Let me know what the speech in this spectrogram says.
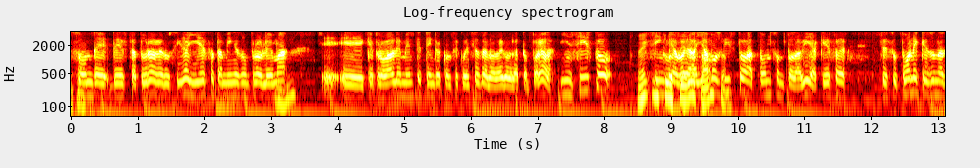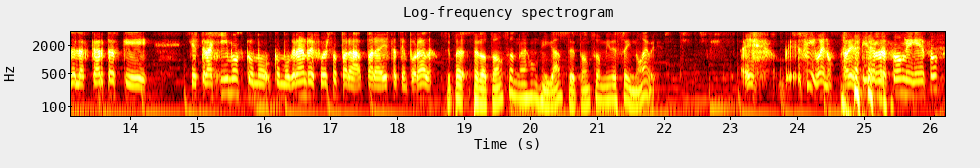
son, de, estatura reducida y eso también es un problema eh, eh, que probablemente tenga consecuencias a lo largo de la temporada. Insisto, eh, sin que hayamos visto a Thompson todavía, que esa se supone que es una de las cartas que que trajimos como, como gran refuerzo para, para esta temporada. Sí, pero, Thompson no es un gigante, Thompson mide 6'9". Eh, sí, bueno, a ver, tienes razón en eso.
